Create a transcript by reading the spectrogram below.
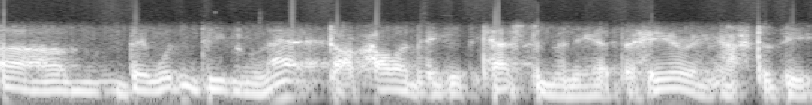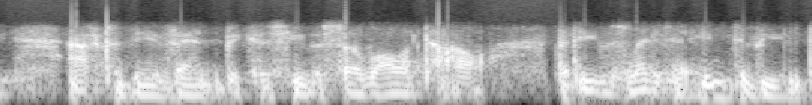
Um, they wouldn't even let Doc Holliday give testimony at the hearing after the after the event because he was so volatile. But he was later interviewed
